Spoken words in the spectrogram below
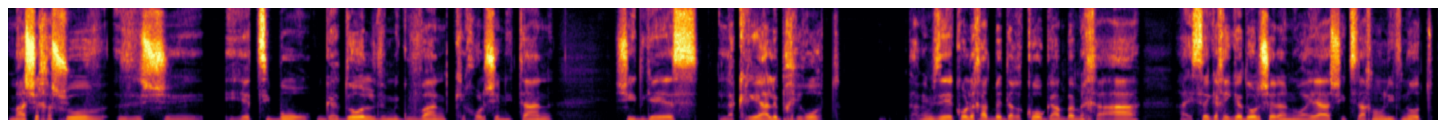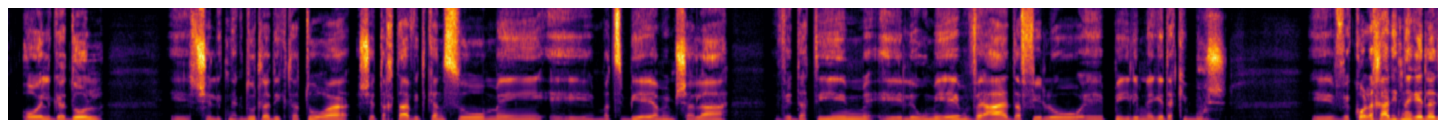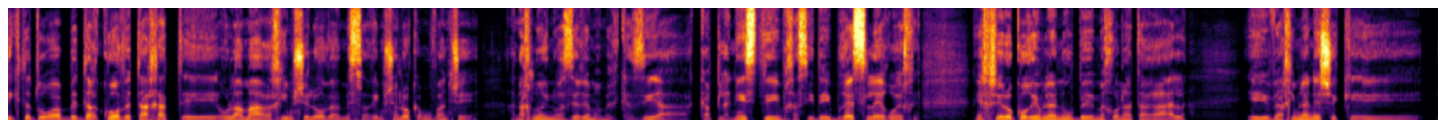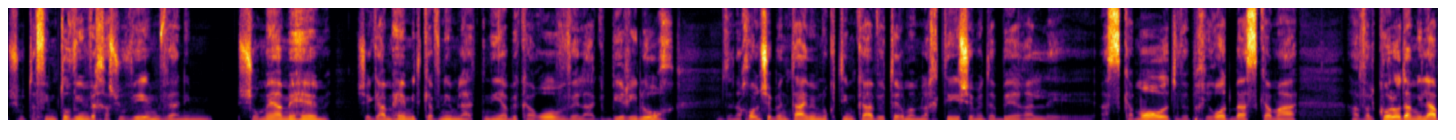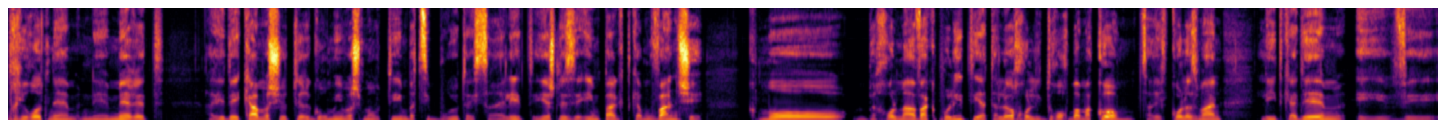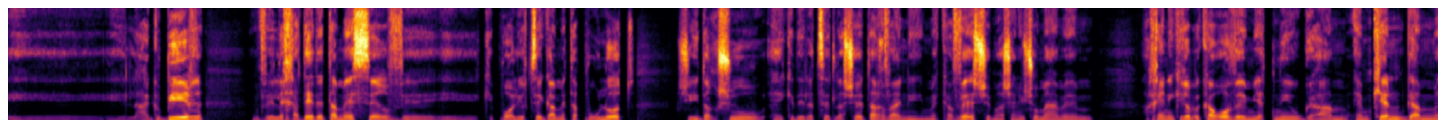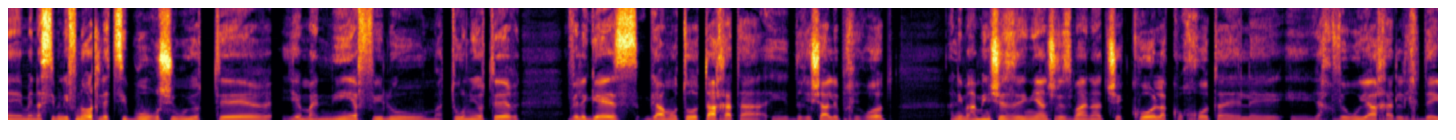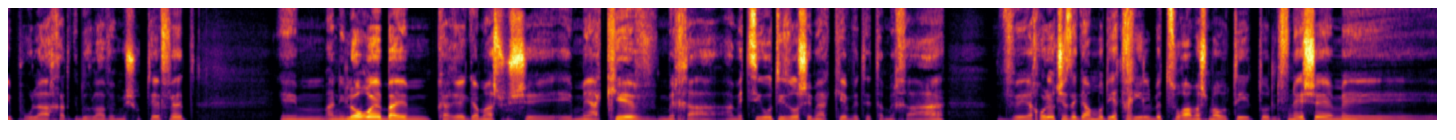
מה שחשוב זה ש... יהיה ציבור גדול ומגוון ככל שניתן, שיתגייס לקריאה לבחירות. גם אם זה יהיה כל אחד בדרכו, גם במחאה, ההישג הכי גדול שלנו היה שהצלחנו לבנות אוהל גדול אה, של התנגדות לדיקטטורה, שתחתיו התכנסו ממצביעי הממשלה ודתיים אה, לאומיים, ועד אפילו אה, פעילים נגד הכיבוש. אה, וכל אחד התנגד לדיקטטורה בדרכו ותחת אה, עולם הערכים שלו והמסרים שלו. כמובן שאנחנו היינו הזרם המרכזי, הקפלניסטים, חסידי ברסלר, או איך, איך שלא קוראים לנו במכונת הרעל. אה, ואחים לנשק אה, שותפים טובים וחשובים, ואני שומע מהם שגם הם מתכוונים להתניע בקרוב ולהגביר הילוך. זה נכון שבינתיים הם נוקטים קו יותר ממלכתי שמדבר על אה, הסכמות ובחירות בהסכמה, אבל כל עוד המילה בחירות נאמרת על ידי כמה שיותר גורמים משמעותיים בציבוריות הישראלית, יש לזה אימפקט. כמובן שכמו בכל מאבק פוליטי, אתה לא יכול לדרוך במקום. צריך כל הזמן להתקדם אה, ולהגביר אה, ולחדד את המסר, וכפועל יוצא גם את הפעולות שיידרשו אה, כדי לצאת לשטח, ואני מקווה שמה שאני שומע מהם אכן יקרה בקרוב, והם יתניעו גם. הם כן גם uh, מנסים לפנות לציבור שהוא יותר ימני אפילו, מתון יותר, ולגייס גם אותו תחת הדרישה לבחירות. אני מאמין שזה עניין של זמן עד שכל הכוחות האלה uh, יחברו יחד לכדי פעולה אחת גדולה ומשותפת. Um, אני לא רואה בהם כרגע משהו שמעכב מחאה. המציאות היא זו שמעכבת את המחאה. ויכול להיות שזה גם עוד יתחיל בצורה משמעותית עוד לפני שהם אה,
